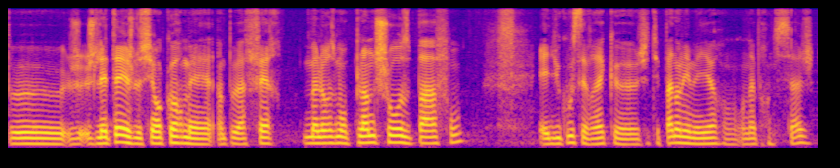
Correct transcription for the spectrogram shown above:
peu, je, l'étais, je le suis encore, mais un peu à faire malheureusement plein de choses pas à fond. Et du coup c'est vrai que j'étais pas dans les meilleurs en, apprentissage.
